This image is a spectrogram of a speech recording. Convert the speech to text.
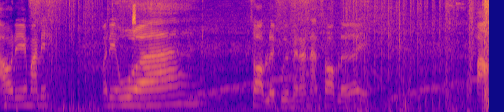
เอาดิมาดิมาดิอ้วชอบเลยปืนแบบนั้นอะชอบเลยปั๊บ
